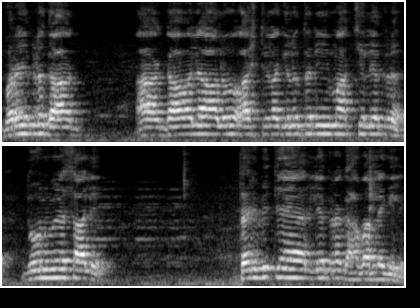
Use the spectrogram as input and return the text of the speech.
बरं इकडं गा गावाला आलो आष्टीला गेलो तरी मागचे लेकरं दोन वेळेस आले. तरी बी त्या लेकरं घाबरले गेले.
